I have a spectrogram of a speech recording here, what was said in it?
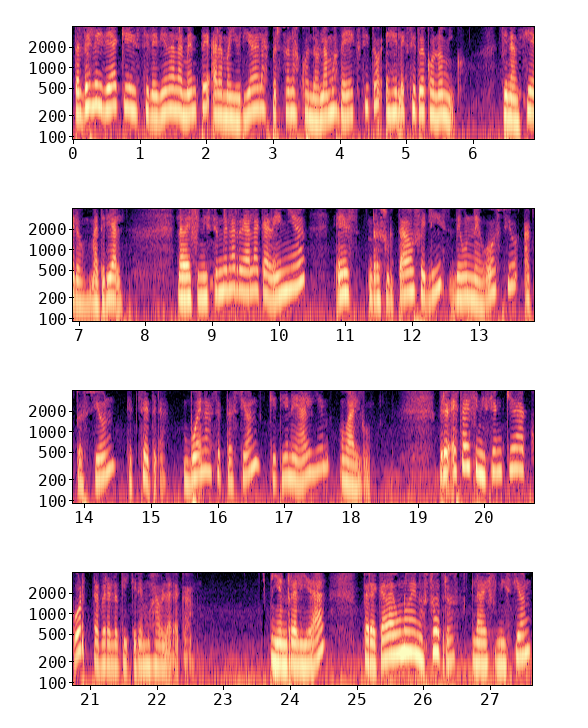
Tal vez la idea que se le viene a la mente a la mayoría de las personas cuando hablamos de éxito es el éxito económico, financiero, material. La definición de la Real Academia es resultado feliz de un negocio, actuación, etc. Buena aceptación que tiene alguien o algo. Pero esta definición queda corta para lo que queremos hablar acá. Y en realidad, para cada uno de nosotros, la definición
